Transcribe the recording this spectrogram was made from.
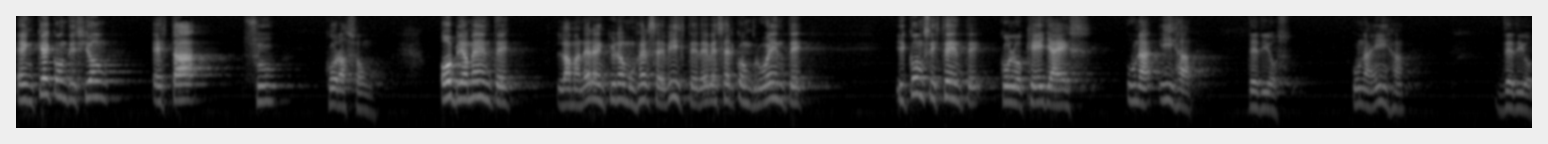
en qué condición está su corazón. Obviamente, la manera en que una mujer se viste debe ser congruente y consistente con lo que ella es, una hija de Dios, una hija de Dios.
